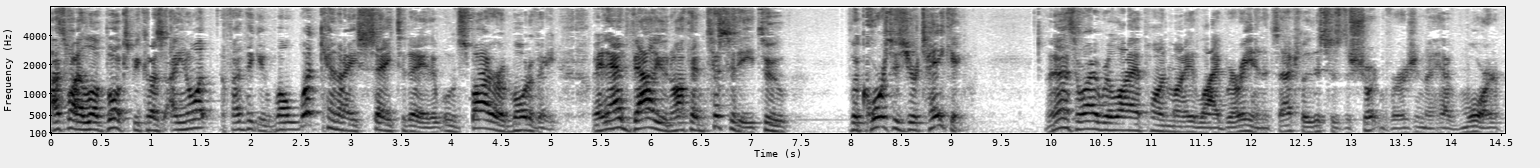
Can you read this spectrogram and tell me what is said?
That's why I love books because I, you know what? If I'm thinking, well, what can I say today that will inspire or motivate and add value and authenticity to the courses you're taking? And that's why I rely upon my library, and it's actually this is the shortened version. I have more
